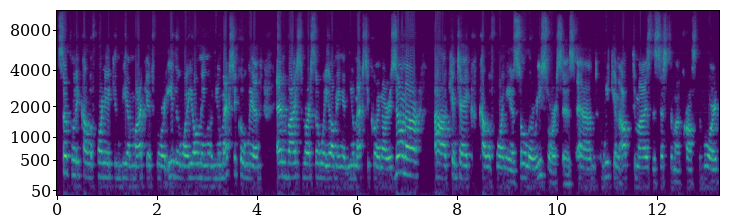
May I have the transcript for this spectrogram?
certainly California can be a market for either Wyoming or New Mexico wind, and vice versa, Wyoming and New Mexico and Arizona uh, can take California solar resources and we can optimize the system across the board.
